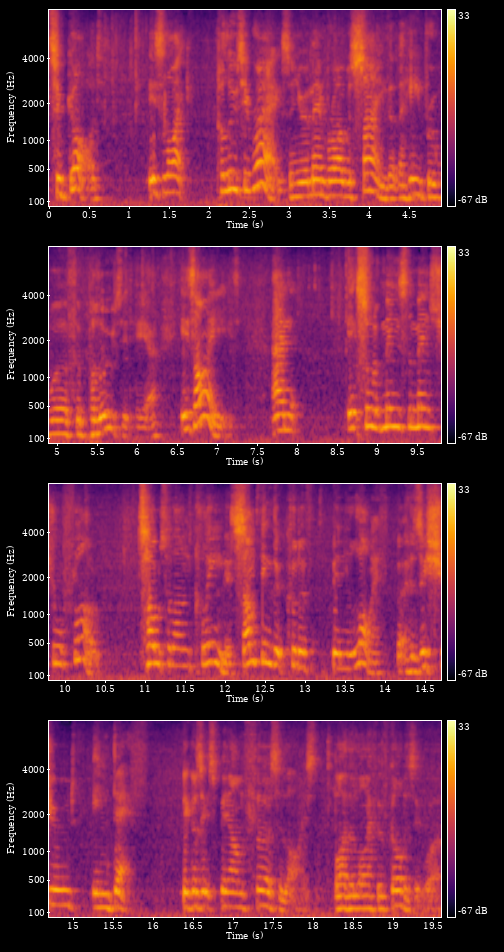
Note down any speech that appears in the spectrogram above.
to God, is like polluted rags. And you remember I was saying that the Hebrew word for polluted here is aid. And it sort of means the menstrual flow. Total uncleanness. Something that could have been life but has issued in death because it's been unfertilised by the life of God, as it were.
